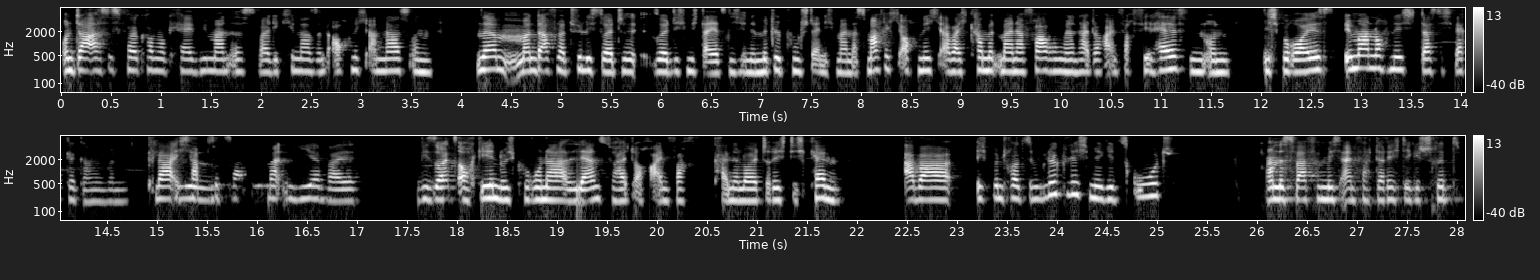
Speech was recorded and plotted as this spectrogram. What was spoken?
Und da ist es vollkommen okay, wie man ist, weil die Kinder sind auch nicht anders. Und ne, man darf natürlich, sollte, sollte ich mich da jetzt nicht in den Mittelpunkt stellen. Ich meine, das mache ich auch nicht, aber ich kann mit meinen Erfahrungen halt auch einfach viel helfen. Und ich bereue es immer noch nicht, dass ich weggegangen bin. Klar, ich ja. habe zurzeit niemanden hier, weil wie soll es auch gehen? Durch Corona lernst du halt auch einfach keine Leute richtig kennen. Aber ich bin trotzdem glücklich, mir geht's gut und es war für mich einfach der richtige Schritt,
